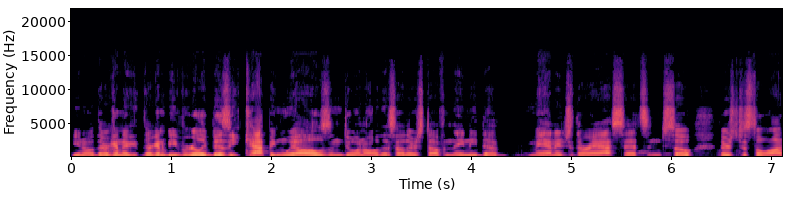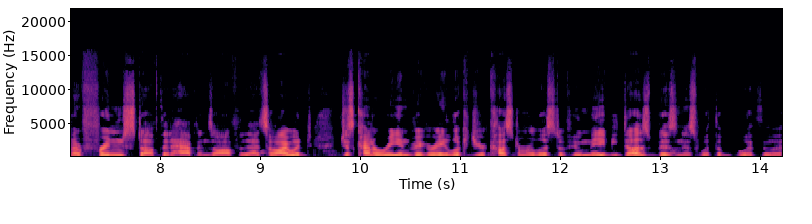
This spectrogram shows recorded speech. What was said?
you know they're to they're to be really busy capping wells and doing all this other stuff and they need to manage their assets and so there's just a lot of fringe stuff that happens off of that so i would just kind of reinvigorate look at your customer list of who maybe does business with the with the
